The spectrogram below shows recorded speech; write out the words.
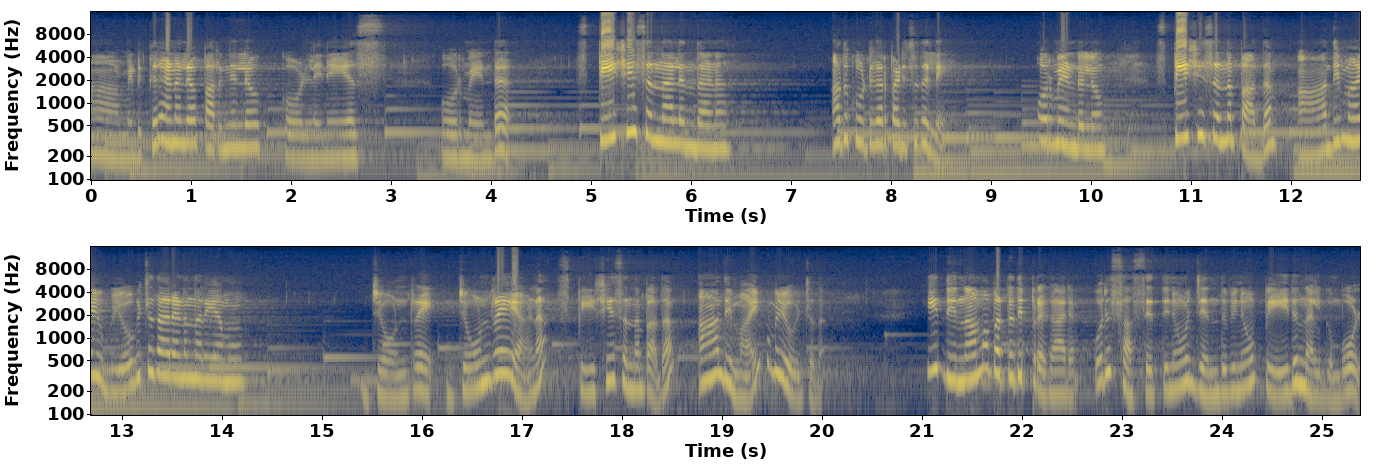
ആ മിടുക്കരാണല്ലോ പറഞ്ഞല്ലോ കോളിനേയസ്. ഓർമ്മയുണ്ട്. സ്പീഷീസ് എന്നാൽ എന്താണ്? അത് കൂട്ടുകാർ പഠിച്ചതല്ലേ? ഓർമ്മയുണ്ടല്ലോ. സ്പീഷീസ് എന്ന പദം ആദ്യമായി ഉപയോഗിച്ചതാരാണെന്നറിയാമോ? John Ray. ജോൺ റേയാണ് സ്പീഷീസ് എന്ന പദം ആദ്യമായി ഉപയോഗിച്ചത്. ഈ ദിനാമ പദ്ധതി പ്രകാരം ഒരു സസ്യത്തിനോ ജന്തുവിനോ പേര് നൽകുമ്പോൾ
